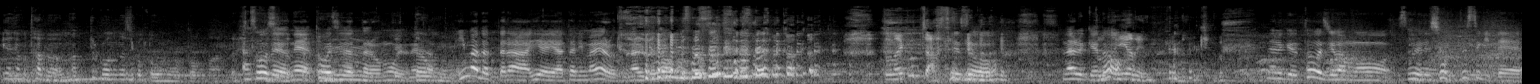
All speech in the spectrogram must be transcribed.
いやでも多分全く同じこと思うと思う。私あそうだよね。当時だったら思うよね、多絶対思う分。今だったらいやいや当たり前やろってなるけど。どないこっちゃって。そう。なるけど。どなるけど。なるけど当時はもうそれでショックすぎて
